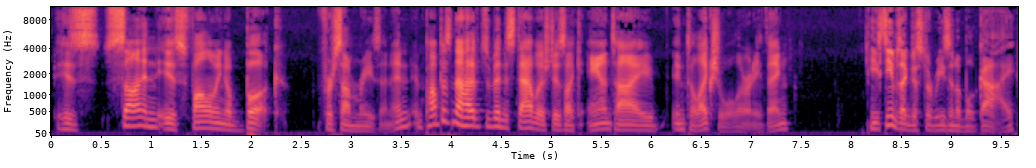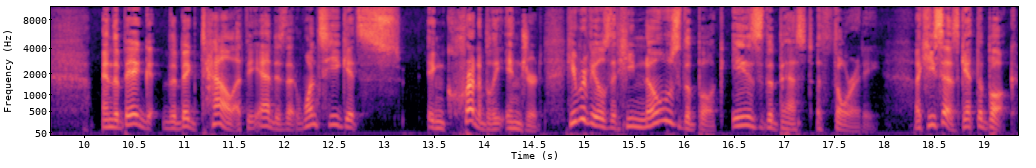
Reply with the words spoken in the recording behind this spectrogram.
his son is following a book for some reason. And, and Papa's not been established as like anti intellectual or anything. He seems like just a reasonable guy. And the big the big tell at the end is that once he gets incredibly injured. He reveals that he knows the book is the best authority. Like he says, get the book.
